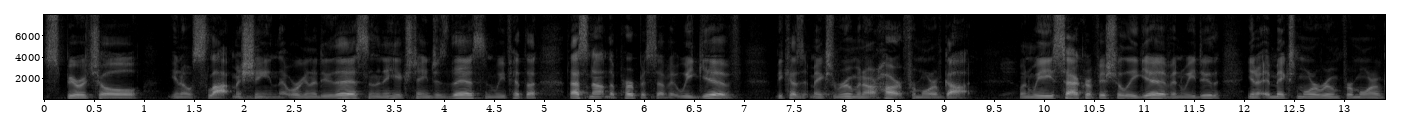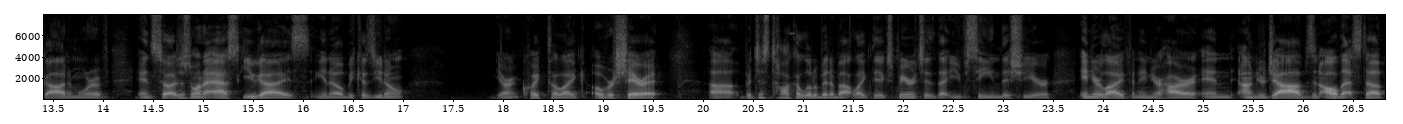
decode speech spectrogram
spiritual you know slot machine that we're going to do this and then he exchanges this and we've hit the that's not the purpose of it. We give because it makes room in our heart for more of god. Yeah. when we sacrificially give and we do you know it makes more room for more of god and more of and so i just want to ask you guys you know because you don't you aren't quick to like overshare it uh, but just talk a little bit about like the experiences that you've seen this year in your life and in your heart and on your jobs and all that stuff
